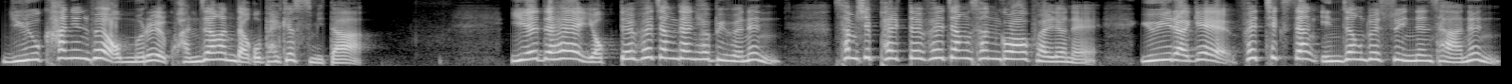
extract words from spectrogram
뉴욕 한인회 업무를 관장한다고 밝혔습니다. 이에 대해 역대 회장단 협의회는 38대 회장 선거와 관련해 유일하게 회칙상 인정될 수 있는 사안은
